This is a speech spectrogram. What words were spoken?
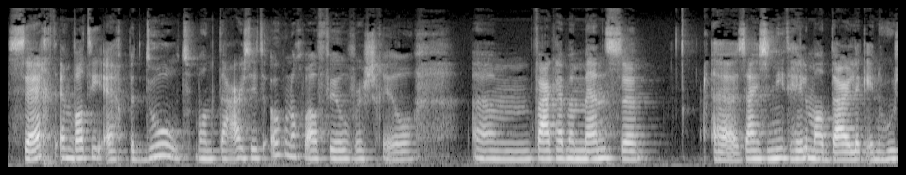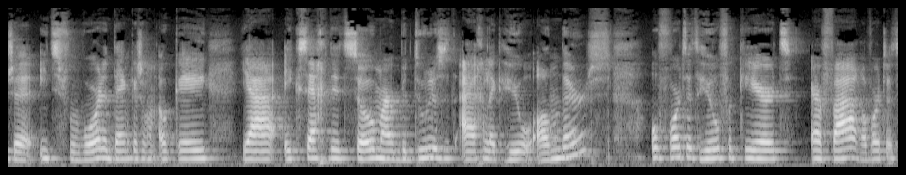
zegt en wat hij echt bedoelt. Want daar zit ook nog wel veel verschil. Ehm, vaak hebben mensen. Uh, zijn ze niet helemaal duidelijk in hoe ze iets verwoorden. Denken ze van oké, ja, ik zeg dit zo, maar bedoelen ze het eigenlijk heel anders? Of wordt het heel verkeerd ervaren? Wordt het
